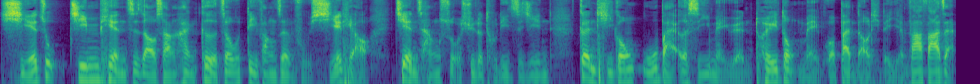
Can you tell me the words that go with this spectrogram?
协助晶片制造商和各州地方政府协调建厂所需的土地资金，更提供五百二十亿美元推动美国半导体的研发发展。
